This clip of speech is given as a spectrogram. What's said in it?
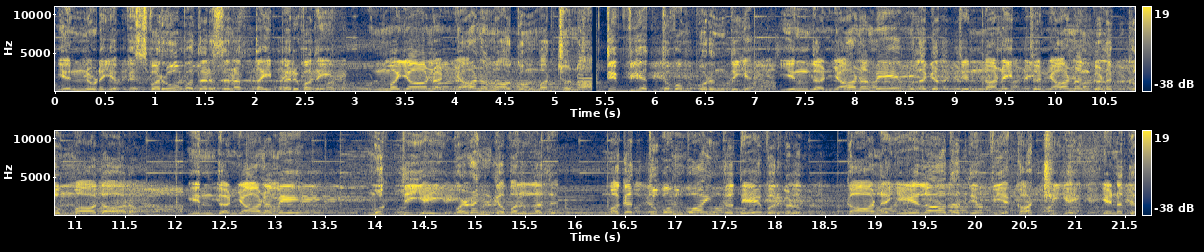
என்னுடைய விஸ்வரூப தரிசனத்தை பெறுவதே உண்மையான ஞானமாகும் அர்ஜுனா. திவ்யத்துவம் பொருந்திய இந்த ஞானமே உலகத்தின் அனைத்து ஞானங்களுக்கும் ஆதாரம். இந்த ஞானமே முக்தியை வழங்க வல்லது. மகத்துவம் வாய்ந்த தேவர்களும் காண இயலாத திவ்ய காட்சியை எனது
